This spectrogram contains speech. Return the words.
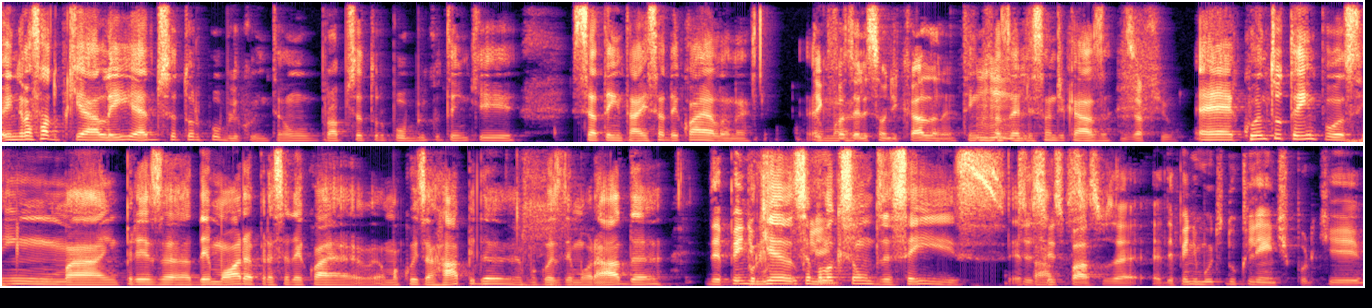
é engraçado porque a lei é do setor público, então o próprio setor público tem que se atentar e se adequar a ela, né? É tem que uma... fazer a lição de casa, né? Tem que uhum. fazer a lição de casa. Desafio. É, quanto tempo assim uma empresa demora para se adequar? É uma coisa rápida? É uma coisa demorada? Depende porque muito do você cliente. falou que são 16 16 etapas. passos, é, é, Depende muito do cliente, porque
